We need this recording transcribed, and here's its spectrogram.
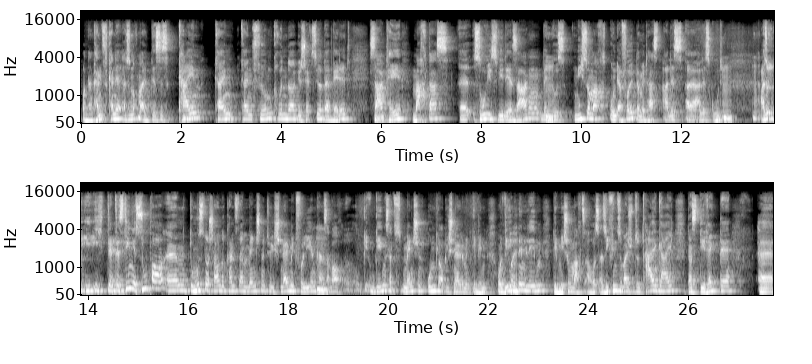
Und dann kannst, kann er, also nochmal, das ist kein, kein, kein Firmengründer, Geschäftsführer der Welt sagt, mhm. hey, mach das, äh, so wie es wir dir sagen. Wenn mhm. du es nicht so machst und Erfolg damit hast, alles, äh, alles gut. Mhm. Also ich, das Ding ist super. Ähm, du musst nur schauen, du kannst deinen Menschen natürlich schnell mit verlieren, kannst mhm. aber auch äh, im Gegensatz Menschen unglaublich schnell damit gewinnen. Und wie cool. im Leben, die Mischung macht's aus. Also ich finde zum Beispiel total geil, dass direkte äh,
